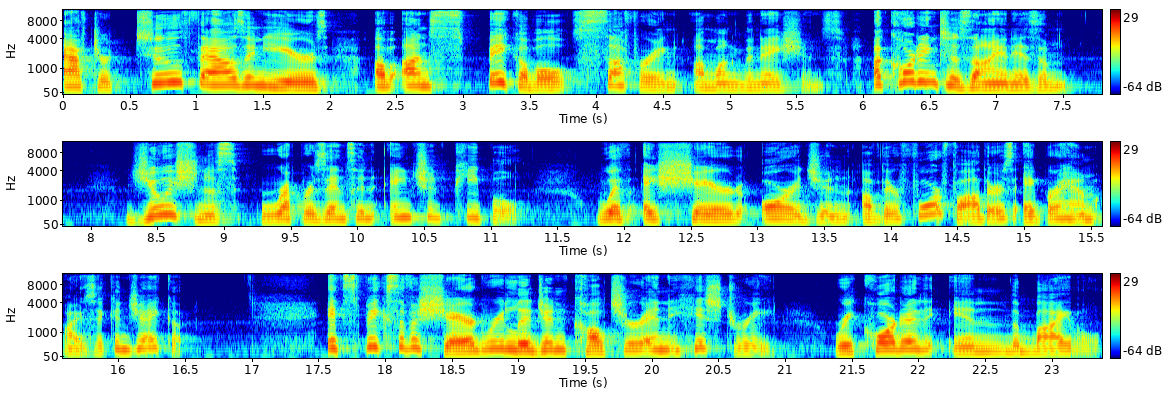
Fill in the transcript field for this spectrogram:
after 2,000 years of unspeakable suffering among the nations. According to Zionism, Jewishness represents an ancient people with a shared origin of their forefathers, Abraham, Isaac, and Jacob. It speaks of a shared religion, culture, and history recorded in the Bible.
